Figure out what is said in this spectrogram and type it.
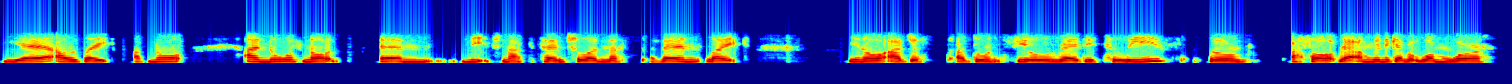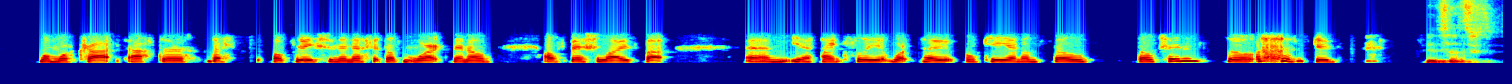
yet. I was like, I've not, I know I've not um, reached my potential in this event. Like, you know, I just, I don't feel ready to leave. So I thought, right, I'm going to give it one more, one more crack after this operation. And if it doesn't work, then I'll, I'll specialise. But um, yeah, thankfully it worked out okay, and I'm still still training, so good. Yes, that's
